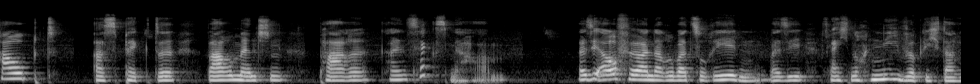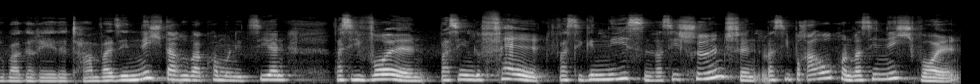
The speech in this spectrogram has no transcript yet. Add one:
Hauptaspekte, warum Menschen Paare keinen Sex mehr haben. Weil sie aufhören, darüber zu reden, weil sie vielleicht noch nie wirklich darüber geredet haben, weil sie nicht darüber kommunizieren, was sie wollen, was ihnen gefällt, was sie genießen, was sie schön finden, was sie brauchen, was sie nicht wollen,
